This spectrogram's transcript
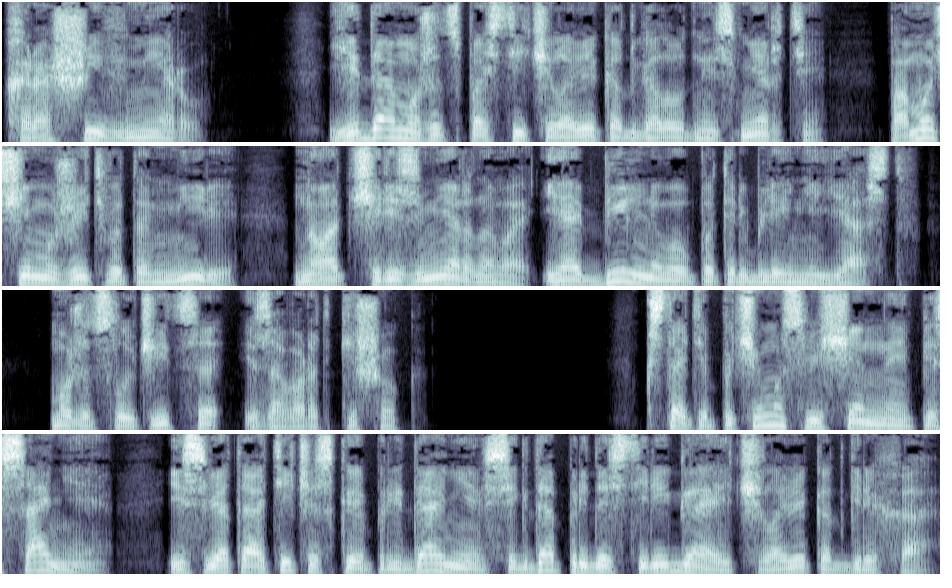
хороши в меру. Еда может спасти человека от голодной смерти, помочь ему жить в этом мире, но от чрезмерного и обильного употребления яств может случиться и заворот кишок. Кстати, почему священное писание и святоотеческое предание всегда предостерегает человека от греха?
